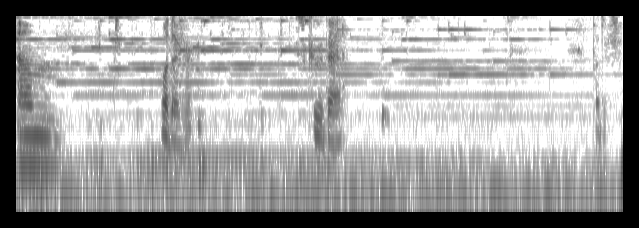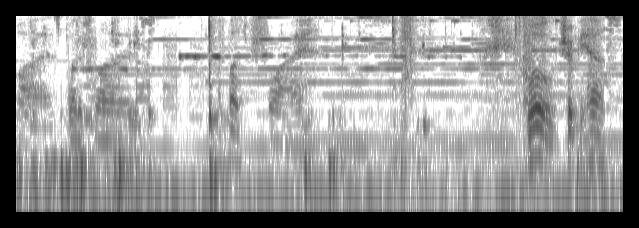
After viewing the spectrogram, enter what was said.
Um, whatever. Screw that. Butterflies, butterflies. Butterfly. Whoa, trippy house.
